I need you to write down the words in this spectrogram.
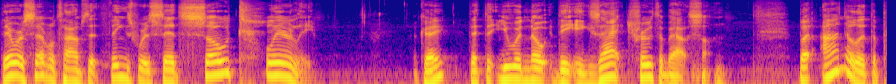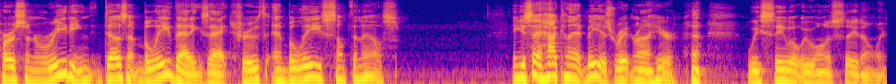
There were several times that things were said so clearly, okay, that, that you would know the exact truth about something. But I know that the person reading doesn't believe that exact truth and believes something else. And you say, how can that be? It's written right here. we see what we want to see, don't we?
